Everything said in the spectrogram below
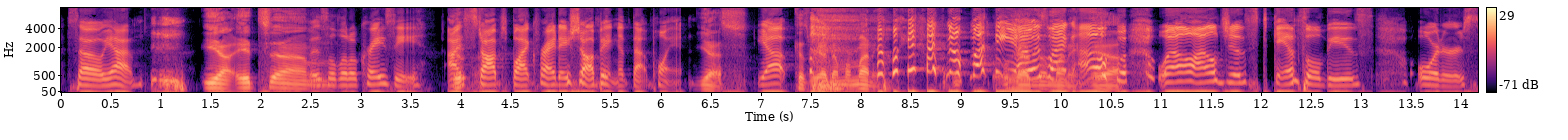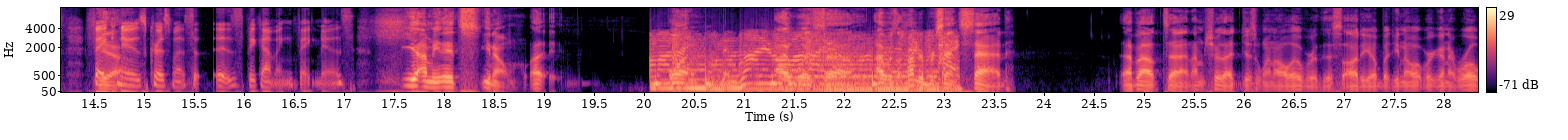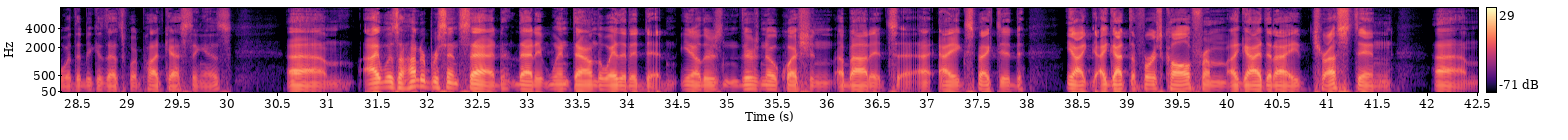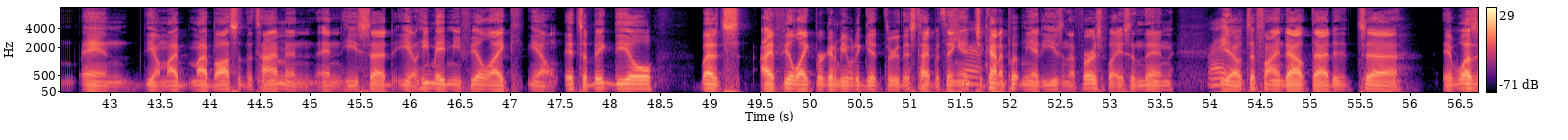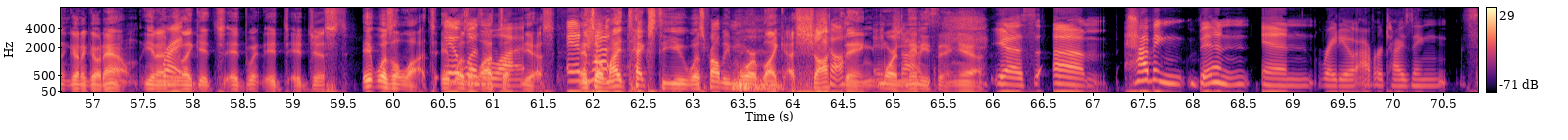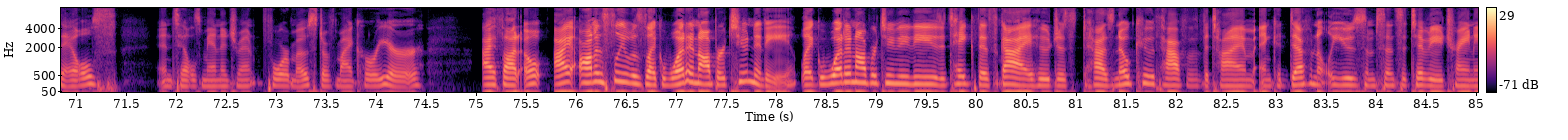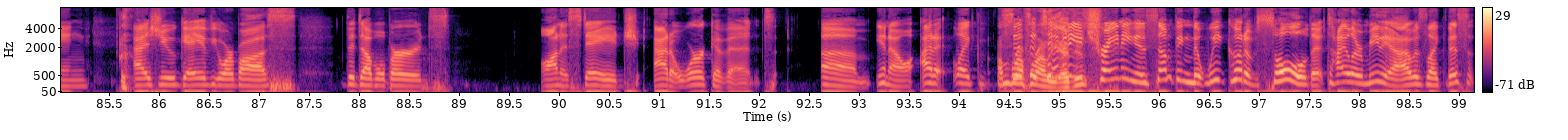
So yeah, Yeah, it's um, it was a little crazy. I stopped Black Friday shopping at that point. yes, Yep. because we had no more money. money. I was no like, money, oh, well, I'll just cancel these orders. Fake Yeah. news Christmas is becoming fake news. yeah, I mean, it's you know, uh, one, I was uh, I was hundred percent sad about, uh, and I'm sure that just went all over this audio, but you know what, we're going to roll with it because that's what podcasting is. Um, I was 100% sad that it went down the way that it did. You know, there's there's no question about it. I, I expected, you know, I, I got the first call from a guy that I trust and um, and you know my my boss at the time, and and he said, you know, he made me feel like you know it's a big deal, but it's I feel like we're going to be able to get through this type of thing, and to kind of put me at ease in the first place, and then Right. you know to find out that it uh, it wasn't going to go down. You know, what I mean? Like it it it it just it was a lot. It, It was, was a a lot. lot. To, yes, And and, so my text to you was probably more of like a shock, Shock thing more shock. than anything. Yeah. Yes. Um, having been in radio advertising sales and sales management for most of my career, I thought, oh, I honestly was like, what an opportunity. Like, what an opportunity to take this guy who just has no couth half of the time and could definitely use some sensitivity training as you gave your boss the double birds on a stage at a work event. Um, you know, I like I'm rough around the sensitivity training is something that we could have sold at Tyler Media. I was like, this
